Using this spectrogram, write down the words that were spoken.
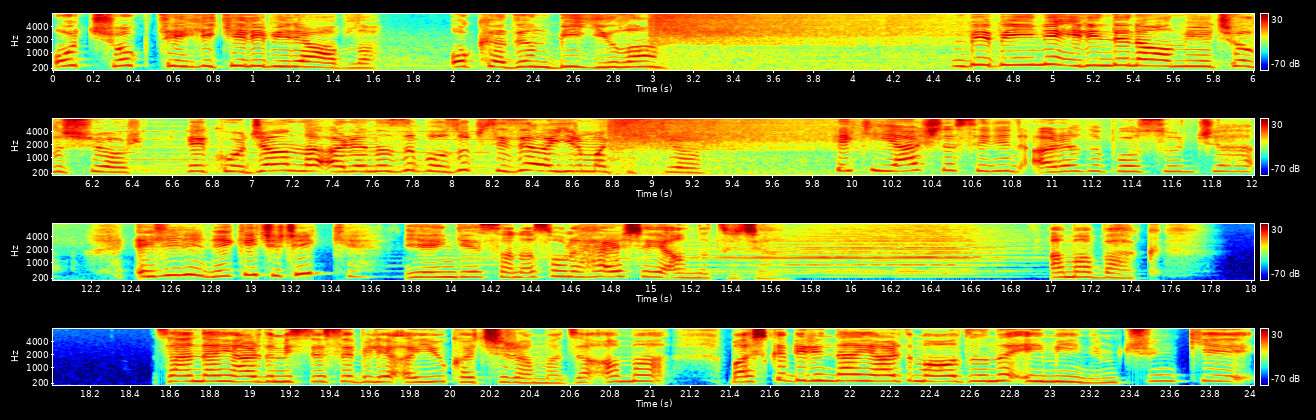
O çok tehlikeli biri abla. O kadın bir yılan. Bebeğini elinden almaya çalışıyor ve kocanla aranızı bozup sizi ayırmak istiyor. Peki yaşla senin aranı bozunca eline ne geçecek ki? Yenge sana sonra her şeyi anlatacağım. Ama bak, senden yardım istese bile Ayu kaçıramadı ama başka birinden yardım aldığına eminim. Çünkü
